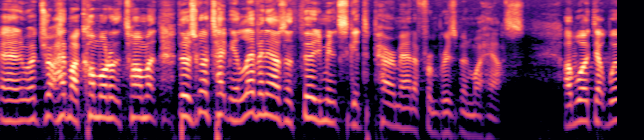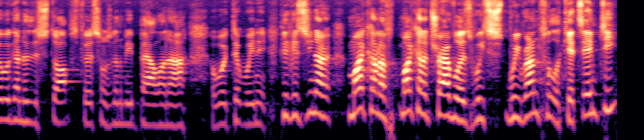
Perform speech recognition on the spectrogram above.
and I had my Commodore at the time, that it was going to take me 11 hours and 30 minutes to get to Parramatta from Brisbane, my house. I worked out where we're going to do the stops. First one was going to be Ballina. I worked out we need because you know my kind of my kind of travel is we we run till it gets empty.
